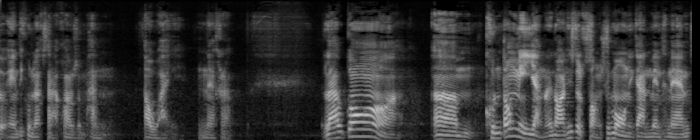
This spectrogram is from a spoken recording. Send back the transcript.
ตัวเองที่คุณรักษาความสัมพันธ์เอาไว้นะครับ แล้วก็ คุณต้องมีอย่างน้อยที่สุด 2 ชั่วโมงในการ maintenance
